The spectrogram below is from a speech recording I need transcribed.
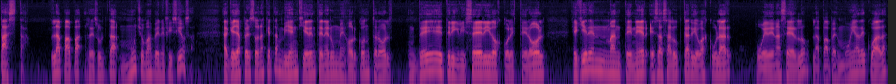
pasta. La papa resulta mucho más beneficiosa aquellas personas que también quieren tener un mejor control de triglicéridos, colesterol, que quieren mantener esa salud cardiovascular, pueden hacerlo. La papa es muy adecuada.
